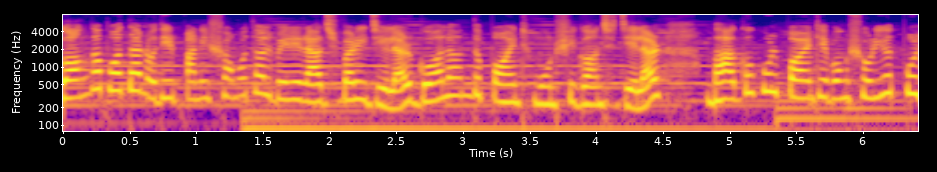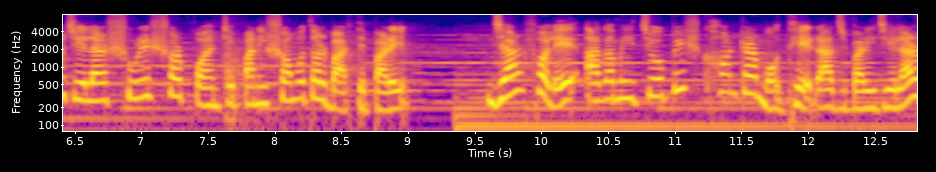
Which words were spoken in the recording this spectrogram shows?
গঙ্গা পদ্মা নদীর পানির সমতল বেড়ে রাজবাড়ী জেলার গোয়ালন্দ পয়েন্ট, মুন্সীগঞ্জ জেলার ভাগ্যকুল পয়েন্ট এবং শরীয়তপুর জেলার সুরেশ্বর পয়েন্টে পানির সমতল বাড়তে পারে। যার ফলে আগামী চব্বিশ ঘণ্টার মধ্যে রাজবাড়ী জেলার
